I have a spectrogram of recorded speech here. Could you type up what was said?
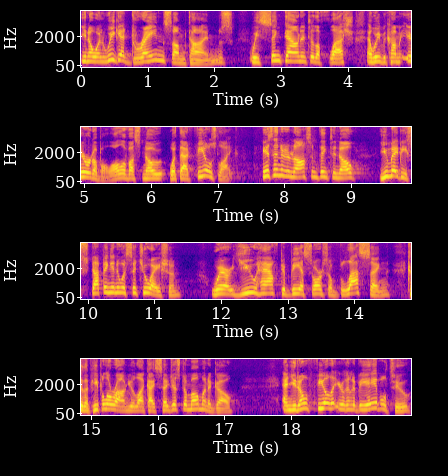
You know, when we get drained sometimes, we sink down into the flesh and we become irritable. All of us know what that feels like. Isn't it an awesome thing to know? You may be stepping into a situation where you have to be a source of blessing to the people around you, like I said just a moment ago, and you don't feel that you're going to be able to,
